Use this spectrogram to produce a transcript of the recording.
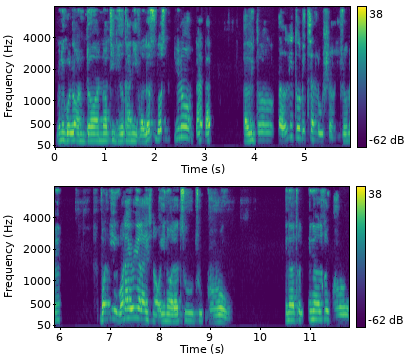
When you go London, Notting Hill Carnival, those, those you know that that a little a little bit Saint Lucia. You feel me? But what I realize now, in order to to grow, in order to, in order to grow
